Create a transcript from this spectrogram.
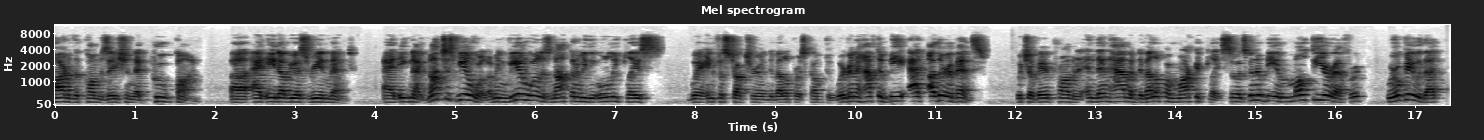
part of the conversation at KubeCon uh, at AWS reInvent, at Ignite, not just VMworld. I mean, VMworld is not going to be the only place where infrastructure and developers come to. We're going to have to be at other events, which are very prominent, and then have a developer marketplace. So it's going to be a multi-year effort. We're okay with that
